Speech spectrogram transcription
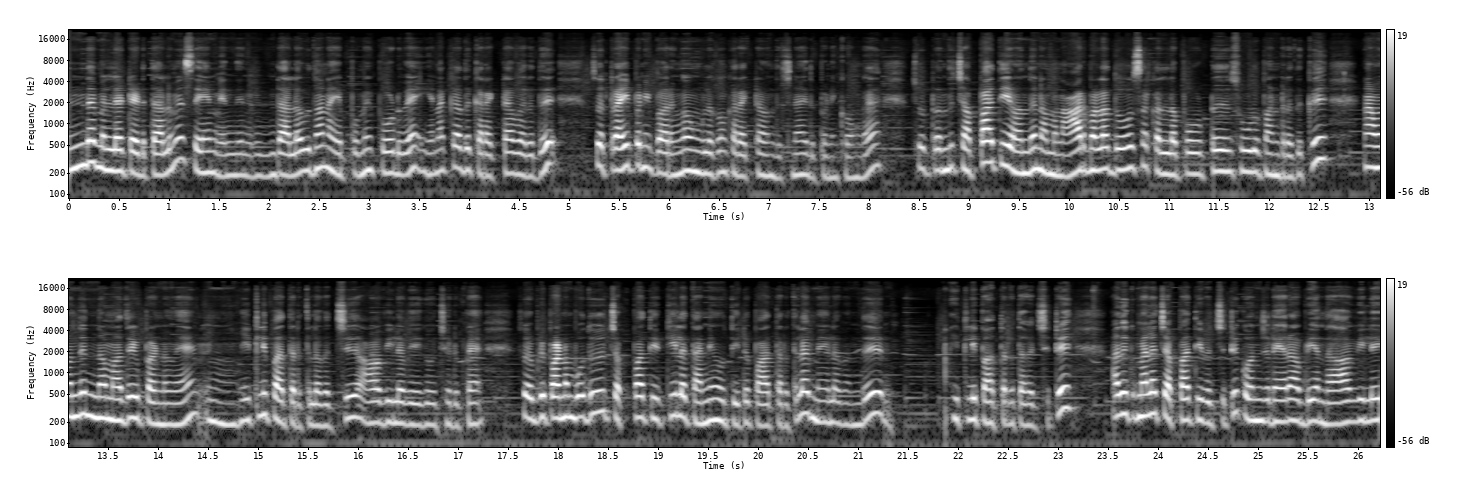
எந்த மில்லட் எடுத்தாலுமே சேம் இந்த இந்த அளவு தான் நான் எப்போவுமே போடுவேன். எனக்கு அது கரெக்டாக வருது. ஸோ ட்ரை பண்ணி பாருங்கள் உங்களுக்கும் கரெக்டாக வந்துச்சுன்னா இது பண்ணிக்கோங்க. ஸோ இப்போ வந்து சப்பாத்தியை வந்து நம்ம நார்மலாக தோசைக்கல்லில் போட்டு சூடு பண்ணுறதுக்கு நான் வந்து இந்த மாதிரி பண்ணுவேன். இட்லி பாத்திரத்தில் வச்சு ஆவியில் வேக வச்சுருப்பேன். ஸோ இப்படி பண்ணும்போது சப்பாத்தி கீழே தண்ணி ஊற்றிட்டு பாத்திரத்தில் மேலே வந்து இட்லி பாத்திரத்தை வச்சுட்டு அதுக்கு மேலே சப்பாத்தி வச்சுட்டு கொஞ்சம் நேரம் அப்படியே அந்த ஆவிலே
